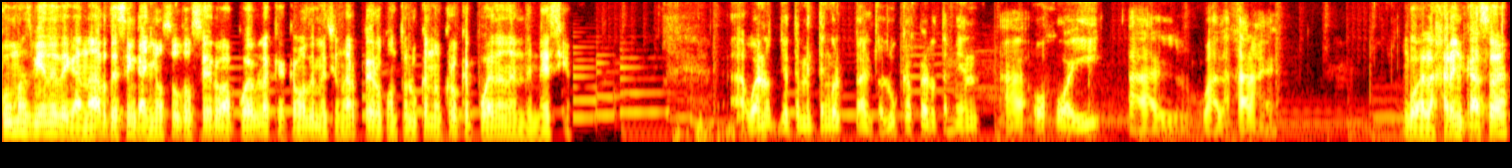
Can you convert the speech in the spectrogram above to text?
Pumas viene de ganar de ese engañoso 2-0 a Puebla que acabamos de mencionar, pero con Toluca no creo que pueda en el Nemesio. Ah, bueno, yo también tengo el, al Toluca, pero también ah, ojo ahí al Guadalajara, ¿eh? Guadalajara en casa,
